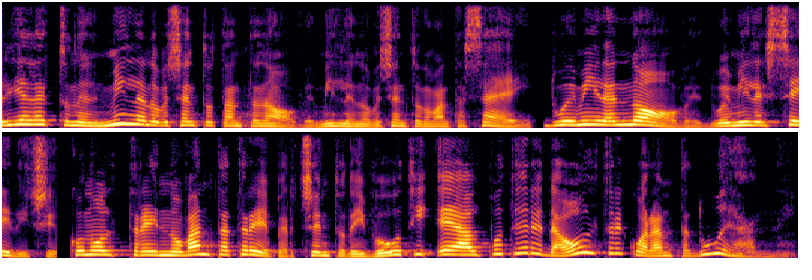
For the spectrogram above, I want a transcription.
rieletto nel 1989, 1996, 2009, 2016 con oltre il 93% dei voti e al potere da oltre 42 anni.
